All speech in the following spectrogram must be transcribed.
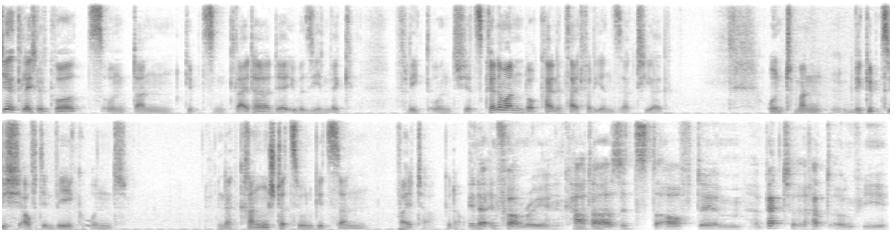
Tiak lächelt kurz und dann gibt es einen Gleiter, der über sie hinweg fliegt. Und jetzt könne man doch keine Zeit verlieren, sagt Tiak. Und man begibt sich auf den Weg und in der Krankenstation geht es dann weiter, genau. In der Infirmary. Carter sitzt auf dem Bett, hat irgendwie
